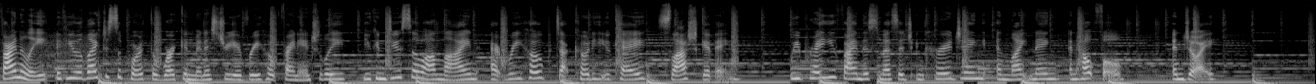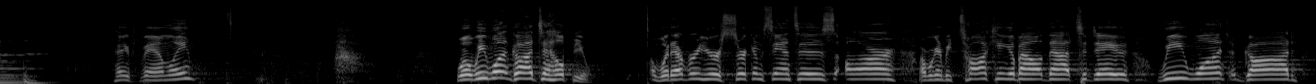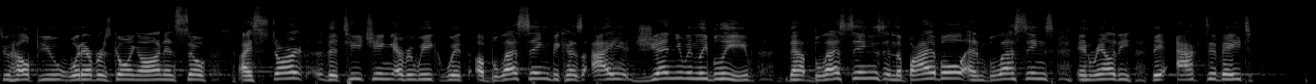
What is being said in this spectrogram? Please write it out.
Finally, if you would like to support the work and ministry of Rehope financially, you can do so online at rehope.co.uk slash giving. We pray you find this message encouraging, enlightening, and helpful. Enjoy. Hey, family. Well, we want God to help you. Whatever your circumstances are, we're going to be talking about that today. We want God to help you, whatever's going on. And so I start the teaching every week with a blessing because I genuinely believe that blessings in the Bible and blessings in reality, they activate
